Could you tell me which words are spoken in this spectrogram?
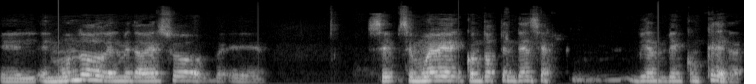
El, mundo del metaverso eh, se, mueve con dos tendencias bien, bien concretas.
